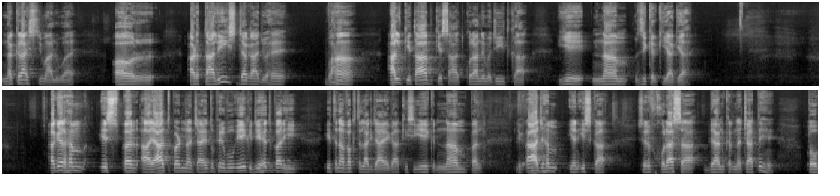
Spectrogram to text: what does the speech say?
نکرا استعمال ہوا ہے اور اڑتالیس جگہ جو ہیں، وہاں الکتاب کے ساتھ قرآن مجید کا یہ نام ذکر کیا گیا۔ ہے اگر ہم اس پر آیات پڑھنا چاہیں تو پھر وہ ایک جہد پر ہی اتنا وقت لگ جائے گا کسی ایک نام پر۔ لیکن آج ہم یعنی اس کا صرف خلاصہ بیان کرنا چاہتے ہیں۔ تو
